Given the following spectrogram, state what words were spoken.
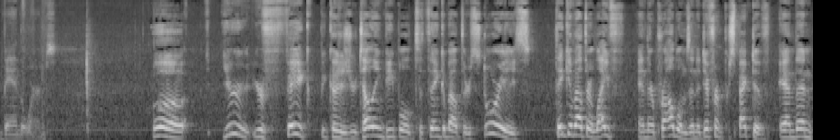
Ban the worms. Oh, you're you're fake because you're telling people to think about their stories, think about their life and their problems in a different perspective, and then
